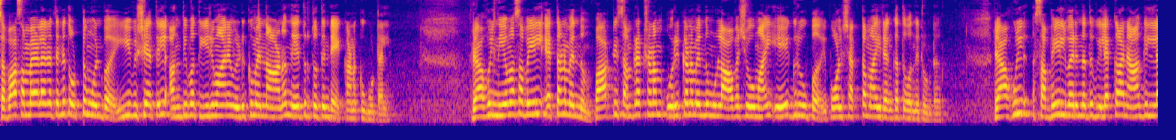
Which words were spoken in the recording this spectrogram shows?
സഭാ സമ്മേളനത്തിന് തൊട്ടു മുൻപ് ഈ വിഷയത്തിൽ അന്തിമ തീരുമാനം എടുക്കുമെന്നാണ് നേതൃത്വത്തിന്റെ കണക്കുകൂട്ടൽ. രാഹുൽ നിയമസഭയിൽ എത്തണമെന്നും പാർട്ടി സംരക്ഷണം ഒരുക്കണമെന്നുമുള്ള ആവശ്യവുമായി എ ഗ്രൂപ്പ് ഇപ്പോൾ ശക്തമായി രംഗത്ത് വന്നിട്ടുണ്ട്. രാഹുൽ സഭയിൽ വരുന്നത് വിലക്കാനാകില്ല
